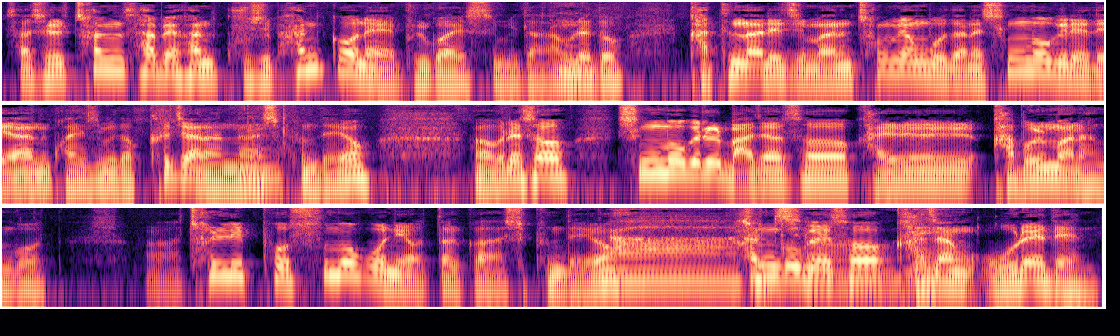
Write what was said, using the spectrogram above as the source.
사실 1,491건에 불과했습니다. 아무래도 네. 같은 날이지만 청명보다는 식목일에 대한 관심이 더 크지 않았나 네. 싶은데요. 어, 그래서 식목일을 맞아서 갈, 가볼 만한 곳, 어, 천리포 수목원이 어떨까 싶은데요. 아, 한국에서 좋죠. 가장 네. 오래된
